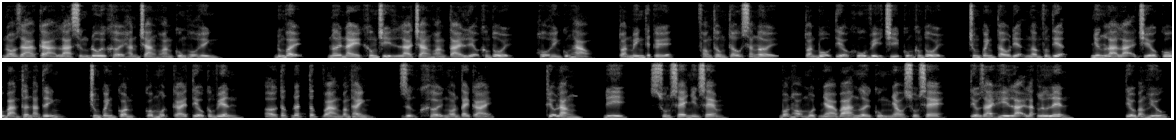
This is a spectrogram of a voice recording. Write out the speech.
Nó giá cả là xứng đôi khởi hắn trang hoàng cùng hộ hình. Đúng vậy, nơi này không chỉ là trang hoàng tài liệu không tồi, hộ hình cũng hảo, toàn minh thiết kế, phòng thông thấu sáng ngời, toàn bộ tiểu khu vị trí cũng không tồi, chung quanh tàu điện ngầm phương tiện, nhưng là lại chiếu cố bản thân an tĩnh, chung quanh còn có một cái tiểu công viên, ở tấc đất tấc vàng bằng thành, dựng khởi ngón tay cái. Thiệu lăng, đi, xuống xe nhìn xem. Bọn họ một nhà ba người cùng nhau xuống xe, tiểu giai hy lại lắc lư lên. Tiểu bằng hữu,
